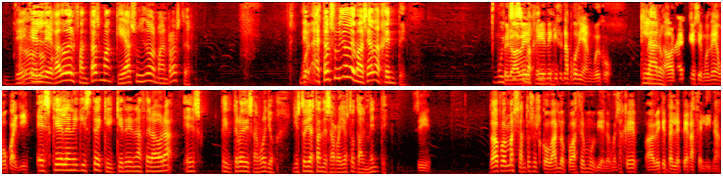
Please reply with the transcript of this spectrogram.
de Ah, no, el legado del fantasma que ha subido al man roster. De- Bueno. Están subiendo demasiada gente. Pero a ver, es que gente. NXT tampoco tenían hueco. Claro, Ahora es que se encuentran en hueco allí. es que el NXT que quieren hacer ahora es territorio de desarrollo. Y esto ya están desarrollados totalmente. Sí. De todas formas, Santos Escobar lo puede hacer muy bien. Lo que pasa es que a ver qué tal le pega a Celina.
